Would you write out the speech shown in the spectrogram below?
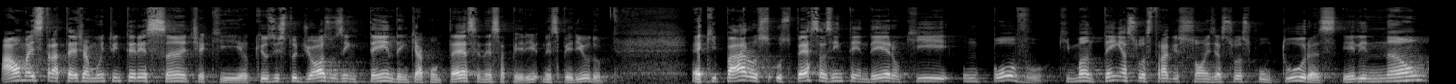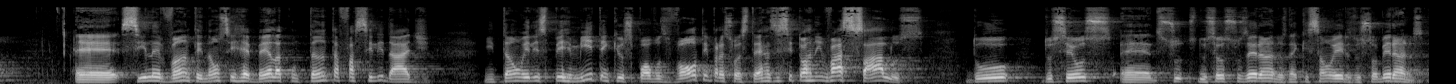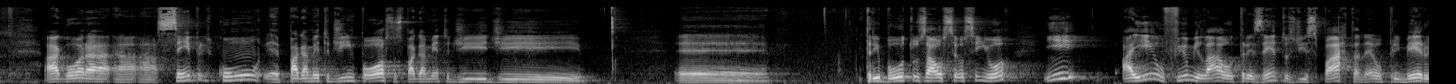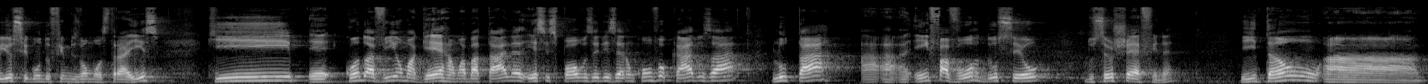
há uma estratégia muito interessante aqui. O que os estudiosos entendem que acontece nessa nesse período é que para os, os, persas entenderam que um povo que mantém as suas tradições e as suas culturas, ele não é, se levanta e não se rebela com tanta facilidade. Então eles permitem que os povos voltem para suas terras e se tornem vassalos do, dos, seus, é, su, dos seus suzeranos, né, que são eles, os soberanos. Agora, a, a, sempre com é, pagamento de impostos, pagamento de, de é, tributos ao seu senhor. E aí o filme lá, o 300 de Esparta, né, o primeiro e o segundo filmes vão mostrar isso, que é, quando havia uma guerra, uma batalha, esses povos eles eram convocados a lutar a, a, em favor do seu, do seu chefe. Né? E então, a,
